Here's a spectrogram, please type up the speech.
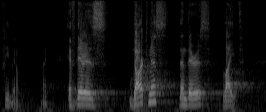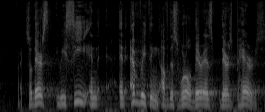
female, right? If there is darkness, then there is light. Right? So there's we see in in everything of this world there is there's pairs.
